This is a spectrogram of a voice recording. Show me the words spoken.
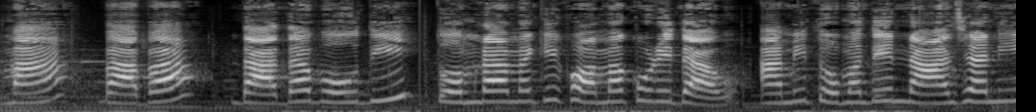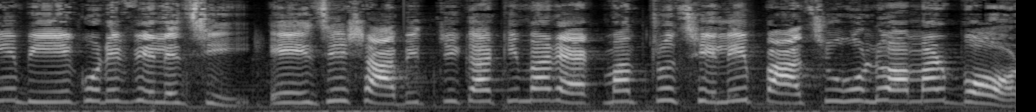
মা, বাবা দাদা বৌদি, তোমরা আমাকে ক্ষমা করে দাও। আমি তোমাদের না জানিয়ে বিয়ে করে ফেলেছি। এই যে সাবিত্রী কাকিমার একমাত্র ছেলে, পাঁচু হলো আমার বর।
